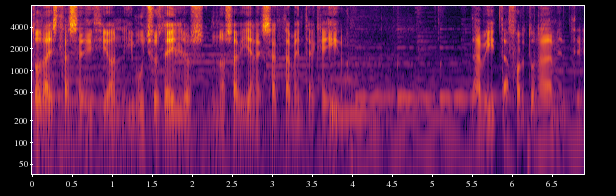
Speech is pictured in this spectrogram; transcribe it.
toda esta sedición y muchos de ellos no sabían exactamente a qué iba. David, afortunadamente,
